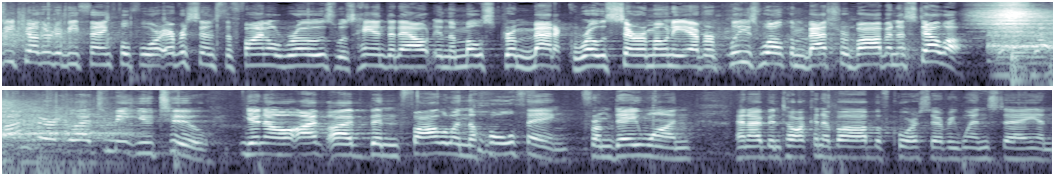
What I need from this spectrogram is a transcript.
have each other to be thankful for ever since the final rose was handed out in the most dramatic rose ceremony ever. Please welcome Bachelor Bob and Estella. Well, I'm very glad to meet you too. You know, I've, I've been following the whole thing from day one, and I've been talking to Bob, of course, every Wednesday, and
